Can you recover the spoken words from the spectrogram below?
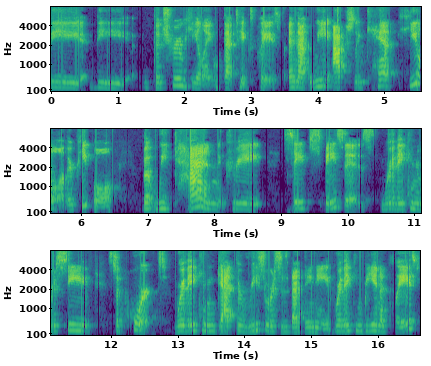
the the the true healing that takes place and that we actually can't heal other people but we can create safe spaces where they can receive support where they can get the resources that they need where they can be in a place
